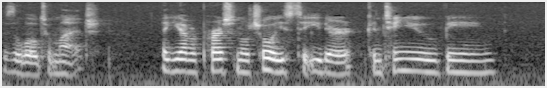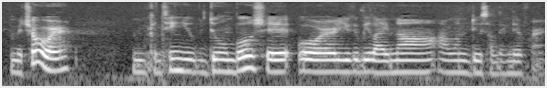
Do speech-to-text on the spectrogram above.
this is a little too much. Like you have a personal choice to either continue being immature and continue doing bullshit, or you could be like, nah, I want to do something different.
